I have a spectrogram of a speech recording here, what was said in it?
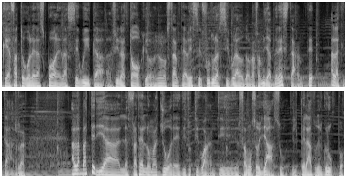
che ha fatto con lei la scuola e l'ha seguita fino a Tokyo, nonostante avesse il futuro assicurato da una famiglia benestante, alla chitarra. Alla batteria il fratello maggiore di tutti quanti, il famoso Yasu, il pelato del gruppo,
